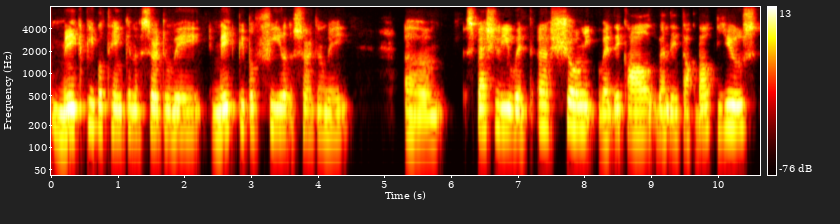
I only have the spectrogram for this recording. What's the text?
make people think in a certain way, make people feel a certain way. Um, especially with uh, showing what they call when they talk about news,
